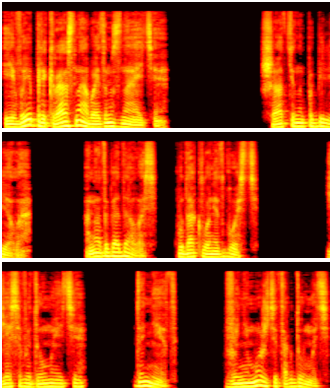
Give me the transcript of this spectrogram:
И вы прекрасно об этом знаете». Шаткина побелела. Она догадалась, куда клонит гость. «Если вы думаете...» «Да нет, вы не можете так думать.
